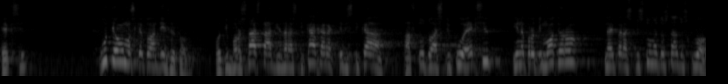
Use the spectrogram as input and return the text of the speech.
exit, ούτε όμως και το αντίθετο, ότι μπροστά στα αντιδραστικά χαρακτηριστικά αυτού του αστικού exit είναι προτιμότερο να υπερασπιστούμε το status quo.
